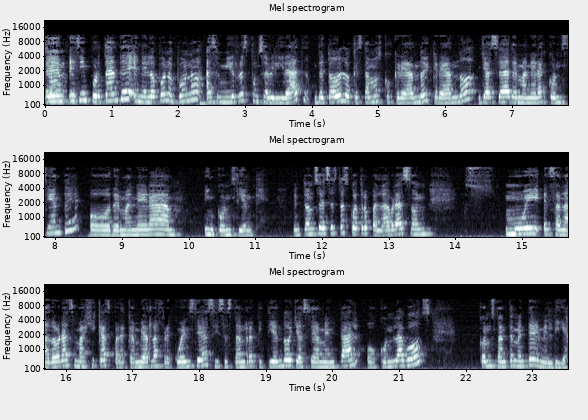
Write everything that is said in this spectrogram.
Em, es importante en el Oponopono asumir responsabilidad de todo lo que estamos co-creando y creando, ya sea de manera consciente o de manera inconsciente. Entonces, estas cuatro palabras son muy sanadoras, mágicas para cambiar la frecuencia si se están repitiendo, ya sea mental o con la voz, constantemente en el día.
